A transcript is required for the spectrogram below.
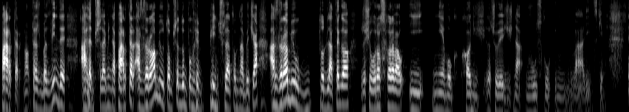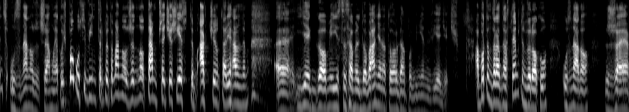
parter. No też bez windy, ale przynajmniej na parter, a zrobił to przed upływem 5 lat od nabycia, a zrobił to dlatego, że się rozchorował i nie mógł chodzić, zaczął jeździć na wózku inwalidzkim. Więc uznano, że trzeba mu jakoś pomóc i wyinterpretowano, że no tam przecież jest w tym akcie notarialnym e, jego miejsce zameldowania, na to organ powinien wiedzieć. A potem zaraz w następnym wyroku uznano, że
